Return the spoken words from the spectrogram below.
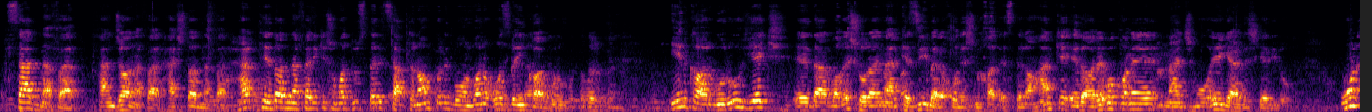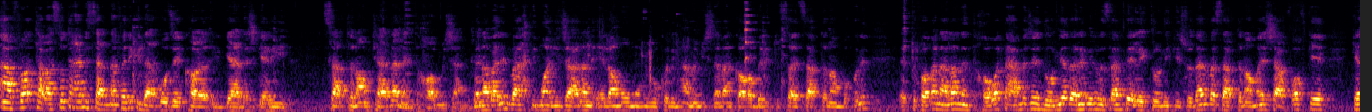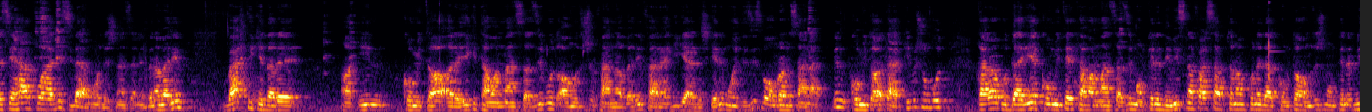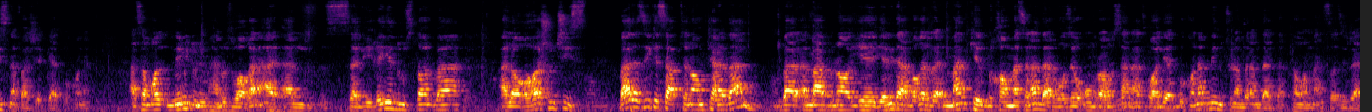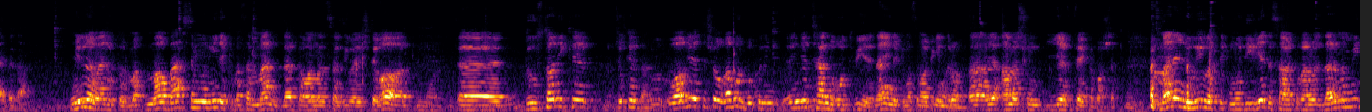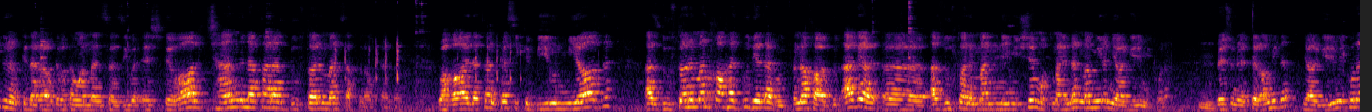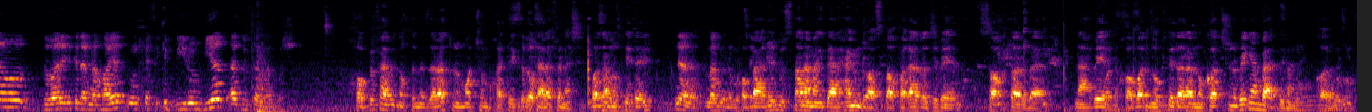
100 نفر 50 نفر 80 نفر. هر تعداد نفری که شما دوست دارید ثبت نام کنید به عنوان عضو این کارگروه. این کارگروه یک در واقع شورای مرکزی برای خودش می‌خواد اصطلاحا که اداره بکنه مجموعه گردشگری رو. اون افراد توسط همین صد نفری که در حوزه کار گردشگری ثبت نام کردن انتخاب میشن. بنابراین وقتی ما اینجا الان اعلام عمومی بکنیم همه میشنون که آقا برید تو سایت ثبت نام بکنید اتفاقا الان انتخابات همه جای دنیا داره میره به سمت الکترونیکی شدن و ثبت نامهای شفاف که کسی حرف و حدیثی در موردش نزنه. بنابراین وقتی که داره این کمیته ها آره یکی توانمندسازی بود آموزش و فناوری فرهنگی گردشگری محیط زیست و عمران صنعت. این کمیته ها ترکیبشون بود. قرار بود در یک کمیته توانمندسازی ممکنه 200 نفر ثبت نام کنه در کمیته آموزش ممکنه 20 نفر شرکت بکنه. اصلا ما نمی‌دونیم هنوز واقعا سلیقه دوستان و علاقه هاشون چیست. بعد از اینکه ثبت نام کردن بر مبنای یعنی در واقع من که می‌خوام مثلا در حوزه عمران و صنعت فعالیت بکنم نمی‌تونم برم در توانمندسازی رأی بدم. می‌دونم آقای دکتر ما- بحثمون اینه که مثلا من در توانمندسازی و اشتغال دوستانی که چون که واقعیتش رو قبول بکنیم اینجا چند قطبیه نه اینه که مثلا ما بگیم درو همشون یه فکر باشه. من نوعی وقتی که مدیریت سایت و دارم من می‌دونم که در رابطه با توانمندسازی و اشتغال چند نفر از دوستان من ثبت نام کردن. و قاعدتا کسی که بیرون میاد از دوستان من خواهد بود یا نبود؟ نخواهد بود. اگر از دوستان من نمیشه مطمئنا من میرم یارگیری می‌کنم. بهشون اطلاع میدم یارگیری می‌کنم و دوباره اینه که در نهایت اون کسی که بیرون بیاد از دوستان من باشه. خب بفرمایید نقطه نظراتتون ما چون بخاطر که دو. طرفه نشه بازم نکته دارید؟ نه نه ممنونم. خب. بقیه دوستانم اگه در همین راستا فقط راجع به ساختار و نحوه انتخابات نکته دارن نکاتشون رو بگم بعد بریم رو کار بگیم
